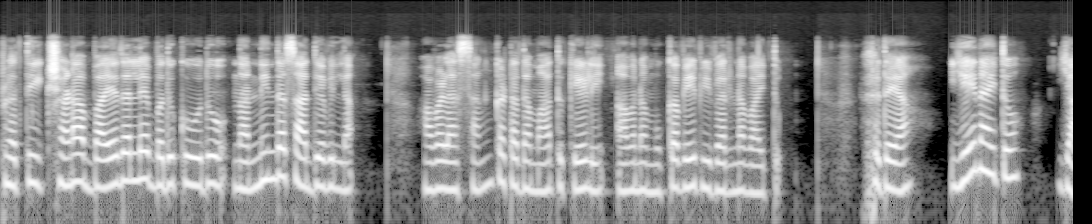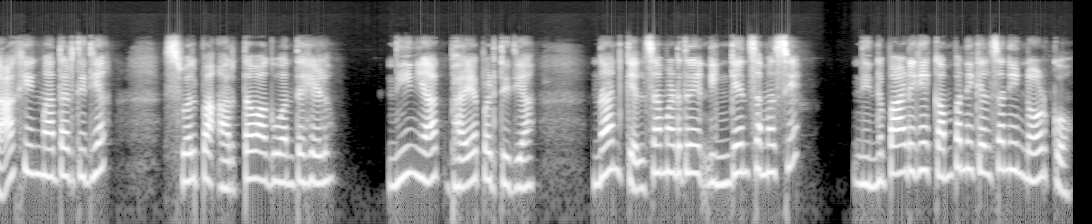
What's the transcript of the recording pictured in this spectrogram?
ಪ್ರತಿ ಕ್ಷಣ ಭಯದಲ್ಲೇ ಬದುಕುವುದು ನನ್ನಿಂದ ಸಾಧ್ಯವಿಲ್ಲ. ಅವಳ ಸಂಕಟದ ಮಾತು ಕೇಳಿ ಅವನ ಮುಖವೇ ವಿವರಣವಾಯಿತು. ಹೃದಯ, ಏನಾಯಿತು? ಯಾಕೆ ಹೀಗೆ ಮಾತಾಡ್ತಿದ್ಯಾ? ಸ್ವಲ್ಪ ಅರ್ಥವಾಗುವಂತೆ ಹೇಳು. ನೀನು ಯಾಕೆ ಭಯ ಪಡ್ತಿದ್ಯಾ ನಾನು ಕೆಲಸ ಮಾಡಿದ್ರೆ ನಿಂಗೇನು ಸಮಸ್ಯೆ? ನಿನ್ನ ಪಾಡಿಗೆ ಕಂಪನಿ ಕೆಲಸ ನೀನು ನೋಡ್ಕೋ.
